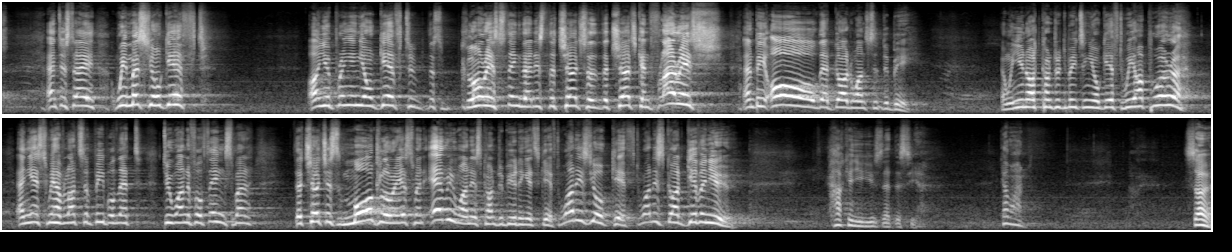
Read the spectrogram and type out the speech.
and to say, We miss your gift. Are you bringing your gift to this glorious thing that is the church so that the church can flourish and be all that God wants it to be? And when you're not contributing your gift, we are poorer. And yes, we have lots of people that do wonderful things, but the church is more glorious when everyone is contributing its gift. What is your gift? What has God given you? How can you use that this year? Come on. So,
